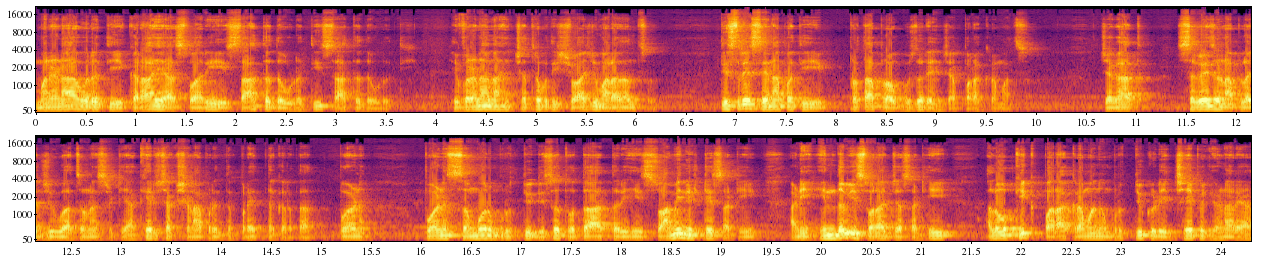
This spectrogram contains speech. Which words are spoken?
मरणावरती कराया स्वारी सात दौडती सात दौडती. हे वर्णन आहे छत्रपती शिवाजी महाराजांचं. तिसरे सेनापती प्रतापराव गुजर यांच्या पराक्रमाचं. जगात सगळेजण आपला जीव वाचवण्यासाठी अखेरच्या क्षणापर्यंत प्रयत्न करतात पण पण समोर मृत्यू दिसत होता तरीही स्वामीनिष्ठेसाठी आणि हिंदवी स्वराज्यासाठी अलौकिक पराक्रमानं मृत्यूकडे झेप घेणाऱ्या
